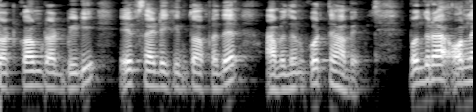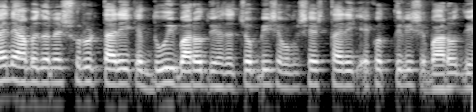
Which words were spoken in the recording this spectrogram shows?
dot com dot BD ওয়েবসাইটে কিন্তু আপনাদের আবেদন করতে হবে। বন্ধুরা, অনলাইনে আবেদনের শুরুর তারিখ দুই বারো দুই এবং শেষ তারিখ একত্রিশ বারো দুই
